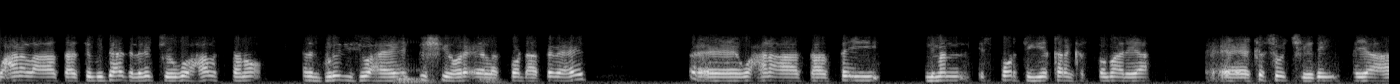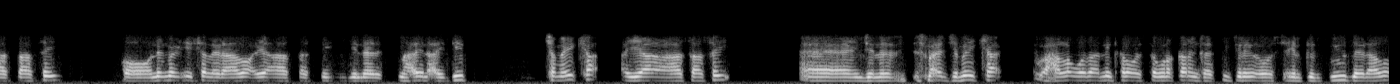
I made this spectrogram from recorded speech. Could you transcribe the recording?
waxaana la aasaasay muddo laga joogo hal sano. Sanad guradiisi waxay ahayd bishii hore ee la soo dhaafay bay ahayd waxaana aasaasay niman isboortigii qaranka soomaaliya ka soo jeeday ayaa aasaasay. Oo nin magaciisa la yidhaahdo ayaa aasaasay. Injineer ismaaciil caydiid jamaica ayaa aasaasay. Injineer ismaaciil jamaica waxaa la wadaa nin kale oo isaguna qaranka ku jiray oo siciil gadguud la yidhaahdo.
